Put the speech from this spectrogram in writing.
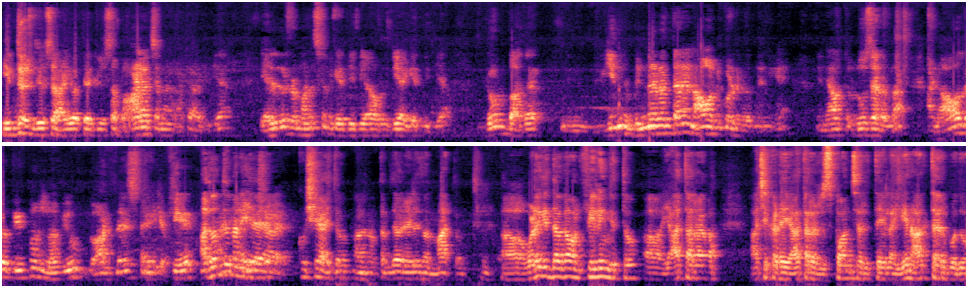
ಇದ್ದಷ್ಟು ದಿವಸ, ಐವತ್ತೈದು ದಿವಸ ಬಹಳ ಚೆನ್ನಾಗಿ ಆಟ ಆಡಿದ್ಯಾ? ಎಲ್ಲರ ಮನಸ್ಸನ್ನು ಗೆದ್ದಿದ್ಯಾ? ಹೃದಯ ಗೆದ್ದಿದ್ಯಾ? ಡೋಂಟ್ ಬಾದರ್ ಇನ್ನು ವಿನ್ನರ್ ಅಂತಾನೆ ನಾವು ಅನ್ಕೊಂಡಿರೋದು ನಿನಗೆ ನೀನ್ ಯಾವತ್ತು ಲೂಸರ್ ಅಲ್ಲ. And all the people love you God bless ಅದೊಂದು ನನಗೆ ಖುಷಿ ಆಯ್ತು. ನಮ್ಮ ತಂದೆಯವರು ಹೇಳಿದ ಒಂದು ಮಾತು ಒಳಗಿದ್ದಾಗ ಒಂದ್ ಫೀಲಿಂಗ್ ಇತ್ತು. ಯಾವ ತರ ಆಚೆ ಕಡೆ ಯಾವ ತರ ರೆಸ್ಪಾನ್ಸ್ ಇರುತ್ತೆ ಇಲ್ಲ ಏನ್ ಆಗ್ತಾ ಇರ್ಬೋದು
